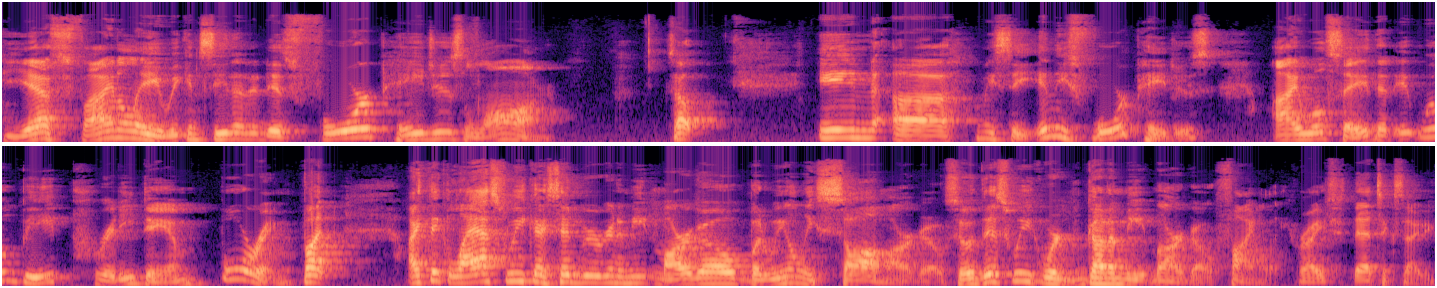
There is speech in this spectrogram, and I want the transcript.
yes, finally, we can see that it is four pages long. So, in, uh, let me see, in these four pages, I will say that it will be pretty damn boring. But I think last week I said we were going to meet Margot, but we only saw Margot. So this week we're going to meet Margot, finally, right? That's exciting.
